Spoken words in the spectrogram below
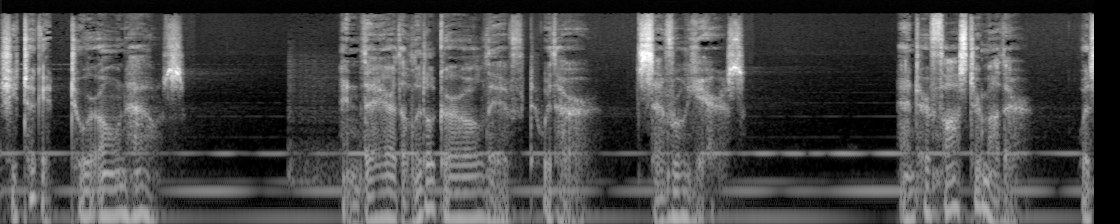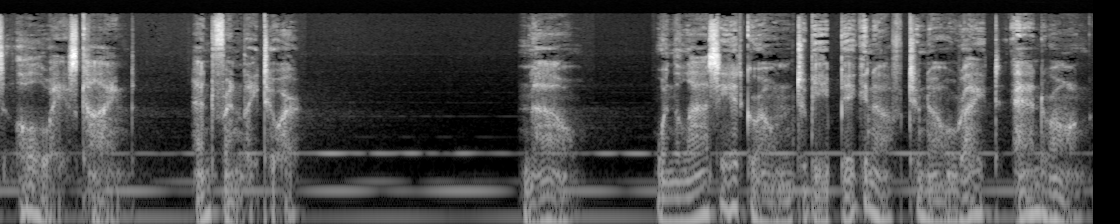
she took it to her own house, and there the little girl lived with her several years. And her foster mother was always kind and friendly to her. Now, when the lassie had grown to be big enough to know right and wrong,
